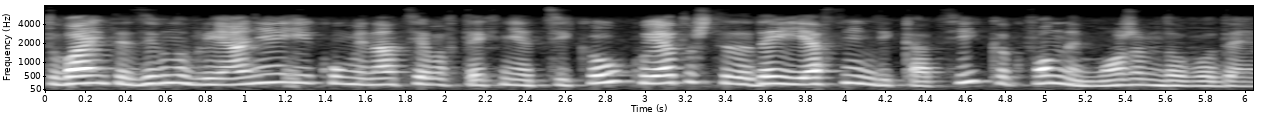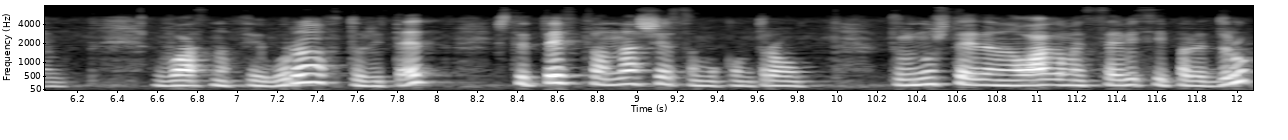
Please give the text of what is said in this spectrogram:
Това е интензивно влияние и кулминация в техния цикъл, която ще даде ясни индикации какво не можем да владеем. Властна фигура, авторитет, ще тества нашия самоконтрол. Трудно ще е да налагаме себе си пред друг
